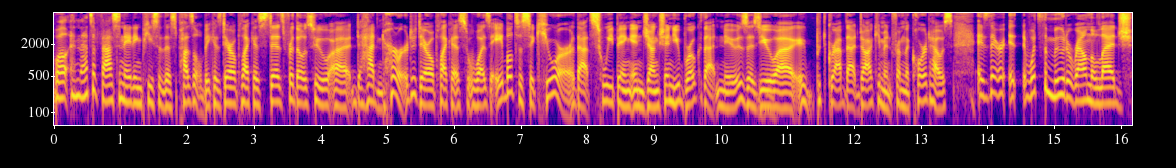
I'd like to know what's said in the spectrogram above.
Well, and that's a fascinating piece of this puzzle because Darryl Plecas is, for those who uh, hadn't heard, Darryl Plecas was able to secure that sweeping injunction. You broke that news as you uh, grabbed that document from the courthouse. Is there? What's the mood around the ledge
